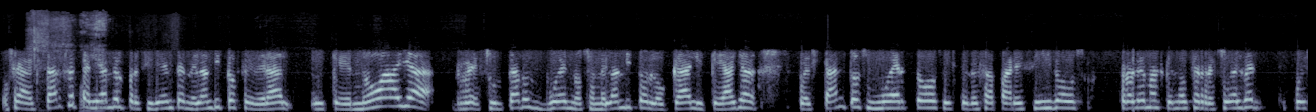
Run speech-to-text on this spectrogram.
O sea, estarse peleando el presidente en el ámbito federal y que no haya resultados buenos en el ámbito local y que haya pues tantos muertos, este, desaparecidos, problemas que no se resuelven, pues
